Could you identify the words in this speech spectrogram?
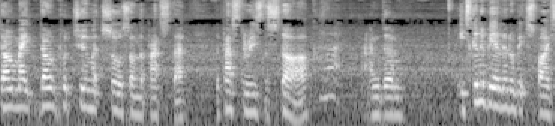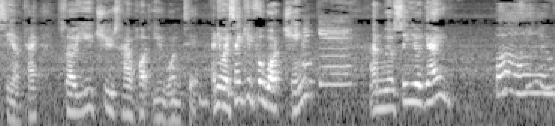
Don't make. Don't put too much sauce on the pasta. The pasta is the star. And um, it's going to be a little bit spicy, okay? So you choose how hot you want it. Anyway, thank you for watching, Thank you. and we'll see you again. Bye.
